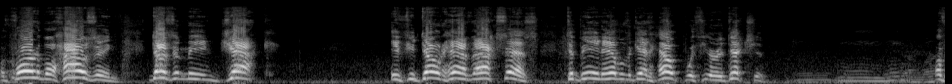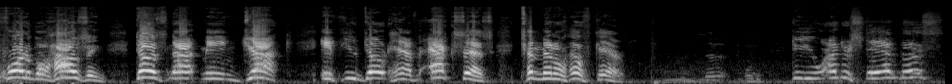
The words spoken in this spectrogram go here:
Affordable housing doesn't mean jack if you don't have access to being able to get help with your addiction. Affordable housing does not mean jack if you don't have access to mental health care. Do you understand this?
